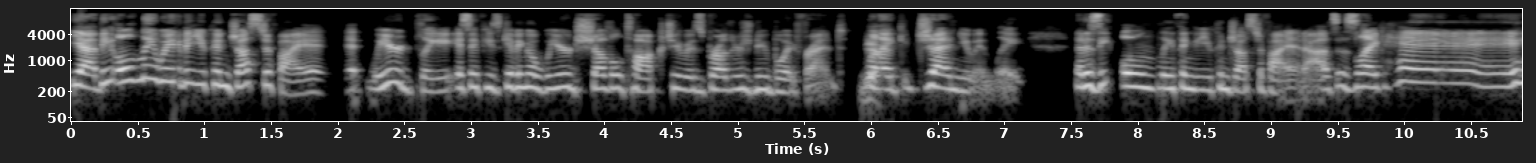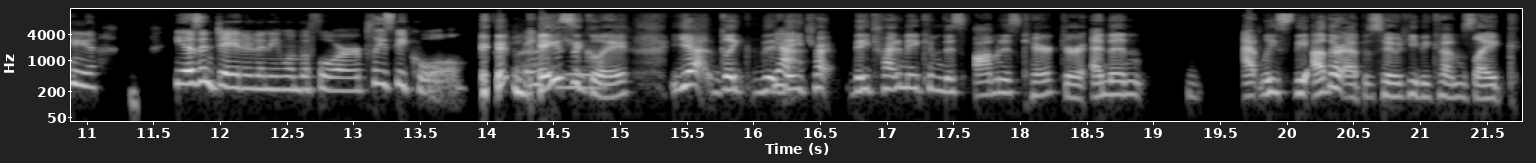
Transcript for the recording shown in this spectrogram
Yeah, the only way that you can justify it, weirdly, is if he's giving a weird shovel talk to his brother's new boyfriend. Yeah. Like, genuinely. That is the only thing that you can justify it as, is like, hey, he hasn't dated anyone before. Please be cool. Basically yeah like th- Yeah. they try they try to make him this ominous character and then at least the other episode he becomes like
